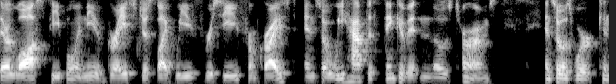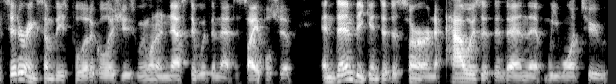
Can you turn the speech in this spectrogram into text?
They're lost people in need of grace, just like we've received from Christ. And so we have to think of it in those terms. And so as we're considering some of these political issues, we want to nest it within that discipleship and then begin to discern how is it that then that we want to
